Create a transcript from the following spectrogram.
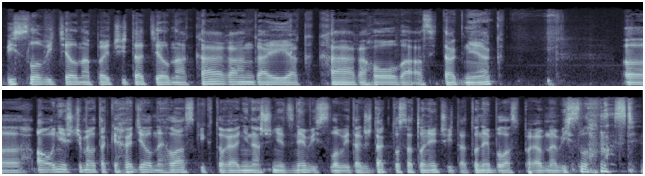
vysloviteľná, prečítateľná Karangajak Karahova, asi tak nejak. Uh, a oni ešte majú také hrdelné hlásky, ktoré ani našinec nevysloví, takže takto sa to nečíta, to nebola správna výslovnosť.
